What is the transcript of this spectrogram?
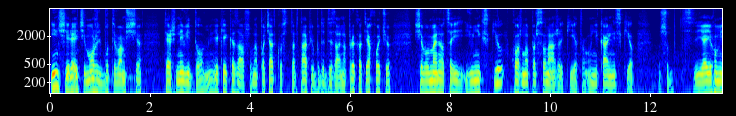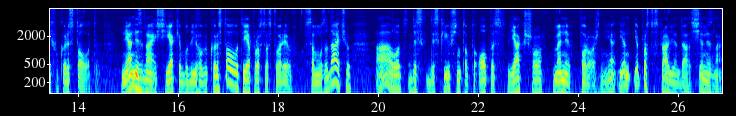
Інші речі можуть бути вам ще теж невідомі. Як я казав, що на початку стартапі буде дизайн. Наприклад, я хочу, щоб у мене оцей unique skill кожного персонажа, який є там унікальний скіл, щоб я його міг використовувати. Я не знаю, ще як я буду його використовувати. Я просто створив саму задачу. А от description, тобто опис, як що, в мене порожній. Я я, я просто справді да, ще не знаю.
